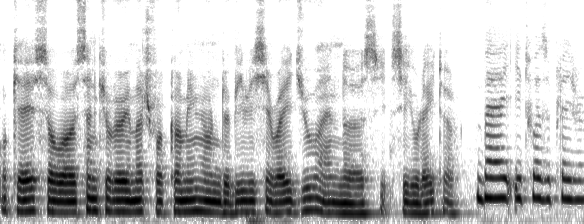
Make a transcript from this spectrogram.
Okay, so uh, thank you very much for coming on the BBC Radio, and uh, see, see you later. Bye, it was a pleasure.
